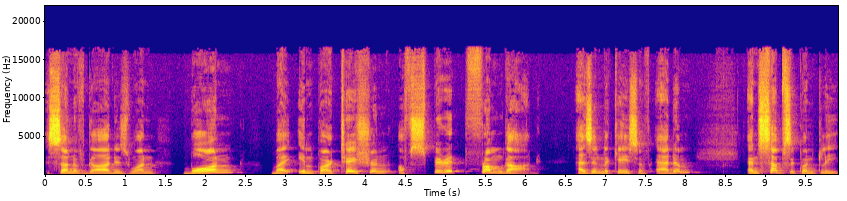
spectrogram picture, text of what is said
The Son of God is one born by impartation of spirit from God, as in the case of Adam, and subsequently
